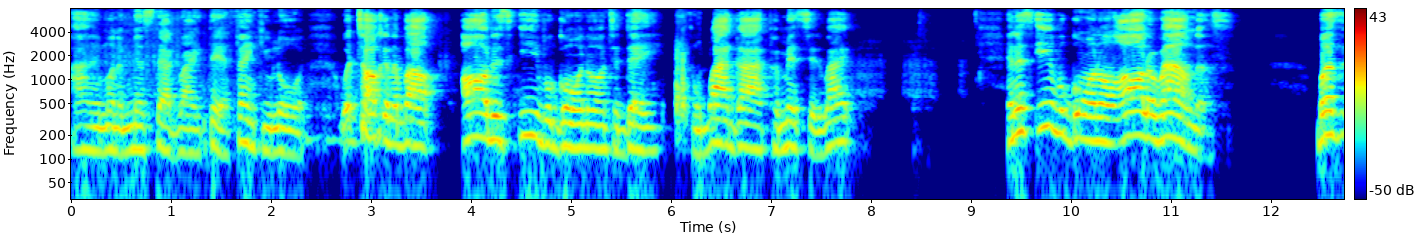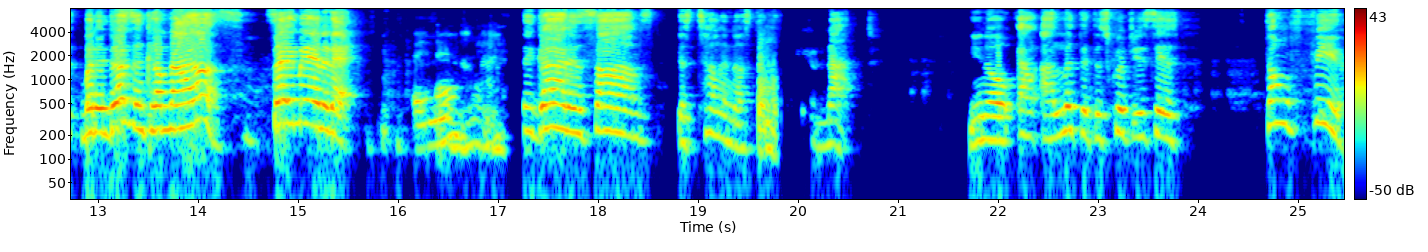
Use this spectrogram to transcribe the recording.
I didn't want to miss that right there. Thank you, Lord. We're talking about all this evil going on today and why God permits it, right? And it's evil going on all around us. But but it doesn't come nigh us. Say amen to that. Amen. See, God in Psalms is telling us to fear not. You know, I, I looked at the scripture, it says, Don't fear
